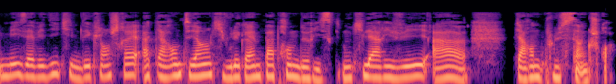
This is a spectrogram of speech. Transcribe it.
mais ils avaient dit qu'ils me déclencheraient à 41, qu'ils voulaient quand même pas prendre de risques. Donc il est arrivé à euh, 40 plus 5, je crois.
